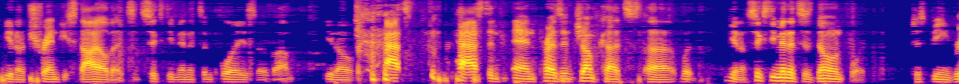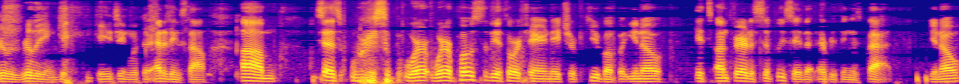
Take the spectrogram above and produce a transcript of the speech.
you know, trendy style that 60 Minutes employs of, um, you know, past, past and, and present jump cuts. Uh, what, you know, 60 Minutes is known for just being really, really engaging with their editing style. Um, says we're, we're, we're opposed to the authoritarian nature of Cuba, but, you know, it's unfair to simply say that everything is bad. You know,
